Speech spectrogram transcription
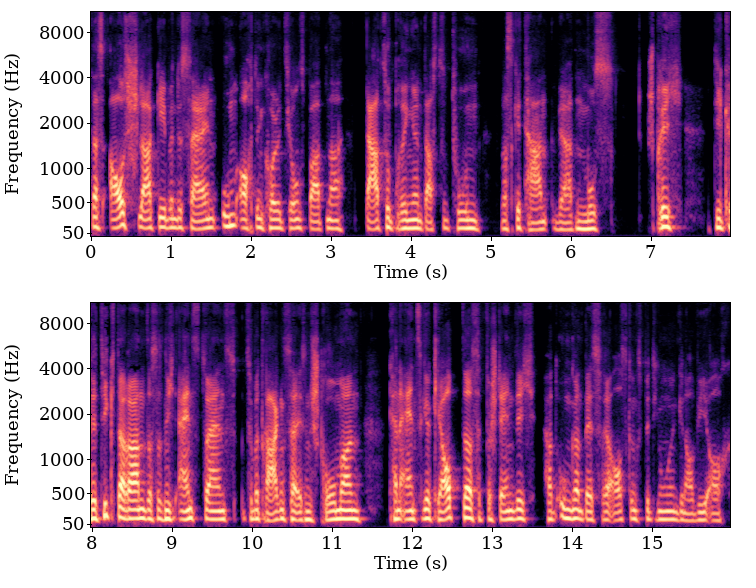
das Ausschlaggebende sein, um auch den Koalitionspartner dazu bringen, das zu tun, was getan werden muss. Sprich, die Kritik daran, dass das nicht eins zu eins zu übertragen sei, ist ein Strohmann. Kein einziger glaubt das. Selbstverständlich hat Ungarn bessere Ausgangsbedingungen, genau wie auch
